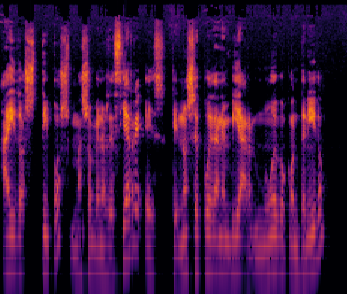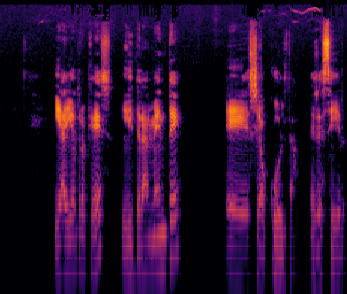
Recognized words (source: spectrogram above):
Hay dos tipos más o menos de cierre, es que no se puedan enviar nuevo contenido y hay otro que es literalmente eh, se oculta. Es decir,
